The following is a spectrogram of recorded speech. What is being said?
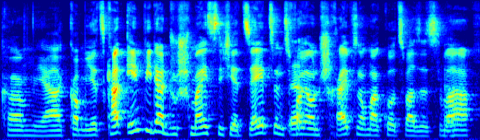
komm, ja, komm, jetzt kann entweder du schmeißt dich jetzt selbst ins Ja. Feuer und schreibst noch mal kurz, was es war,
